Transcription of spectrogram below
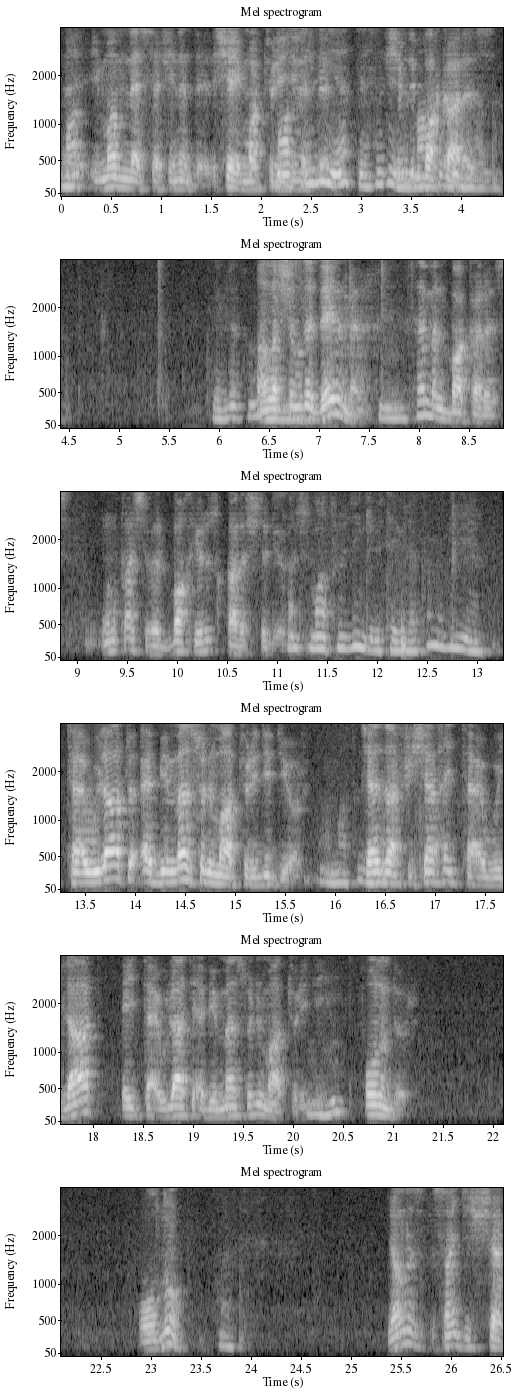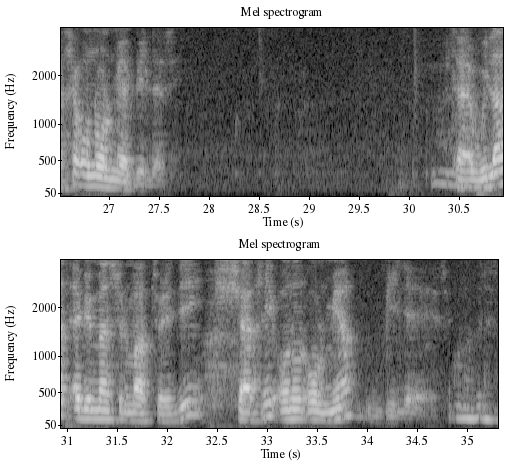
e, Mat, İmam Nesefinindir. Şey Maturidin Maturidinindir. ya. Şimdi Maturidi bakarız. Anlaşıldı değil mi? Hı. Hemen bakarız. Onu kaç sefer bakıyoruz, karıştırıyoruz. Sanki Maturidin gibi tevilat ama bilmiyorum. Tevilatu Ebi Mensul Maturidi diyor. Maturidi. Keza fi şerhi tevilat ey tevilat Ebi Mensul Maturidi. Hı hı. Onundur. Oldu. Evet. Yalnız sanki şerhi onun olmayabilir. Tevilat Ebi Mensul Maturidi, şerhi onun olmayabilir. Olabilir.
